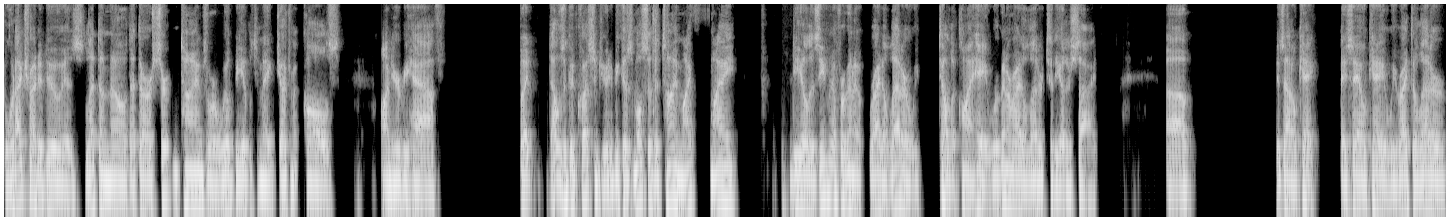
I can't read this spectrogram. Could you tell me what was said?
but what I try to do is let them know that there are certain times where we'll be able to make judgment calls on your behalf. But that was a good question, Judy, because most of the time my my deal is even if we're going to write a letter, we tell the client, "Hey, we're going to write a letter to the other side. Uh, is that okay?" They say, "Okay." We write the letter,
